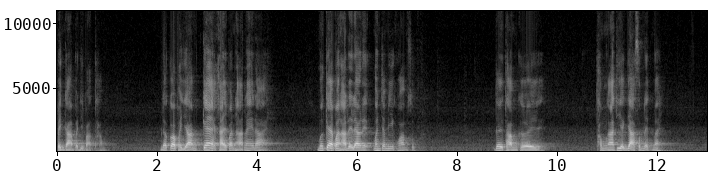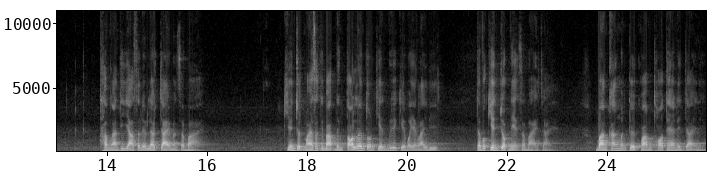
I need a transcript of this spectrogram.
เป็นการปฏิบัติธรรม แล้วก็พยายามแก้ไขปัญหานั้นให้ได้ เมื่อแก้ปัญหาได้แล้วเนี่ย มันจะมีความสุข ได้ทำเคยทำงานที่ยากๆสำเร็จไหมทำงานที่ยากสำเร็จแล้วใจมันสบาย เขียนจดหมายสักฉบับหนึ่งตอนเริ่มต้นเขียนไม่ได้เขียนว่าอย่างไรดี แต่พอเขียนจบเนี่ยสบายใจ บางครั้งมันเกิดความท้อแท้ในใจเนี่ย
